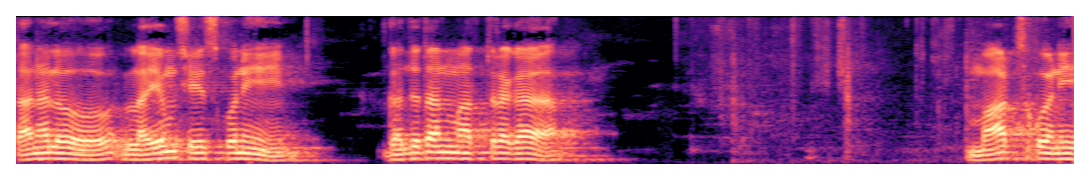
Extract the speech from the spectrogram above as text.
తనలో లయం చేసుకొని గంధతన్మాత్రగా మార్చుకొని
